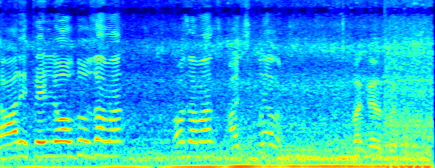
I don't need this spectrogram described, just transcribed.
Tarih belli olduğu zaman o zaman açıklayalım. Bakarız bakalım.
